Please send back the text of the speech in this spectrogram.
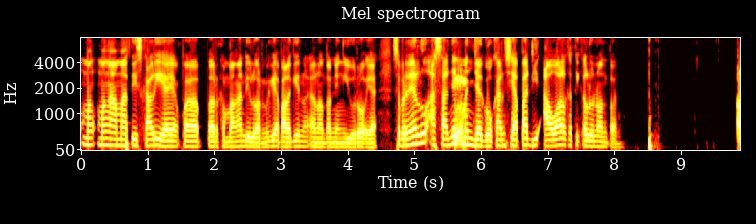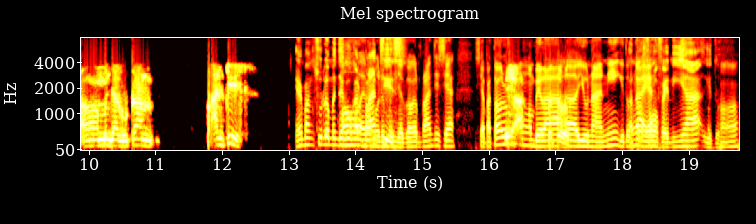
meng- mengamati sekali ya yang pe- perkembangan di luar negeri apalagi nonton yang Euro ya. Sebenarnya lu asalnya Iya. menjagokan siapa di awal ketika lu nonton? eh, menjagokan Prancis. Emang sudah oh, menjagokan emang udah Prancis menjagokan Prancis ya. Siapa tahu lu Iya, ngebela betul. eh, Yunani gitu atau enggak ya? Slovenia gitu. Heeh.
